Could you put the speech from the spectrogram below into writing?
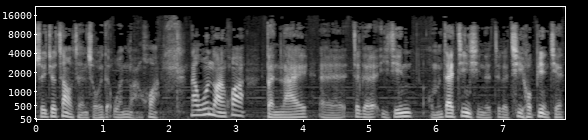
所以就造成所谓的温暖化。那温暖化本来呃这个已经。我们在进行的这个气候变迁，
